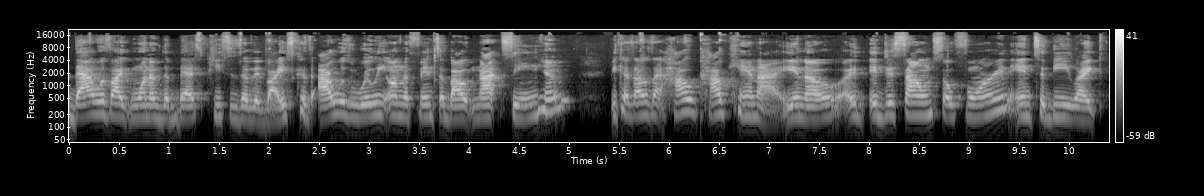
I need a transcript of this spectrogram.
that was like one of the best pieces of advice because I was really on the fence about not seeing him because I was like, how how can I? You know, it, it just sounds so foreign, and to be like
